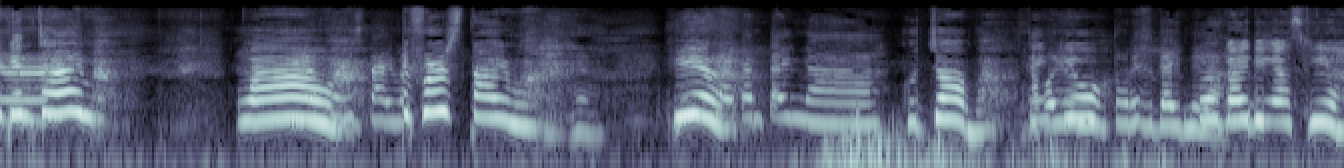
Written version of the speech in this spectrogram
Second time. Wow. My first time. Here. Second time na. Good job. Thank you for guiding us here.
